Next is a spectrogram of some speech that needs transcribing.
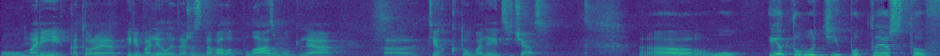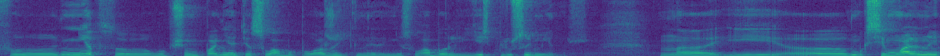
у Марии, которая переболела и даже сдавала плазму для э, тех, кто болеет сейчас. Э, у этого типа тестов э, нет, э, в общем, понятия слабо положительное или не слабо, есть плюс и минус. Э, и максимальный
